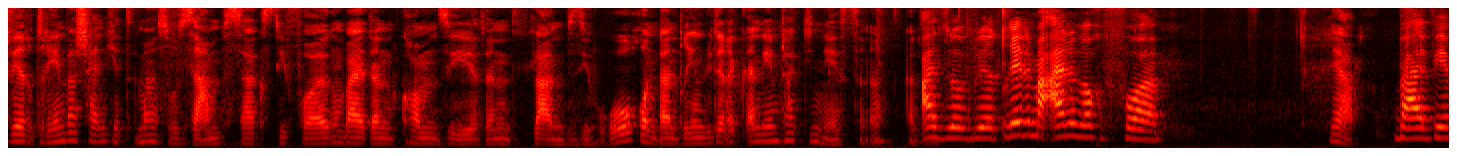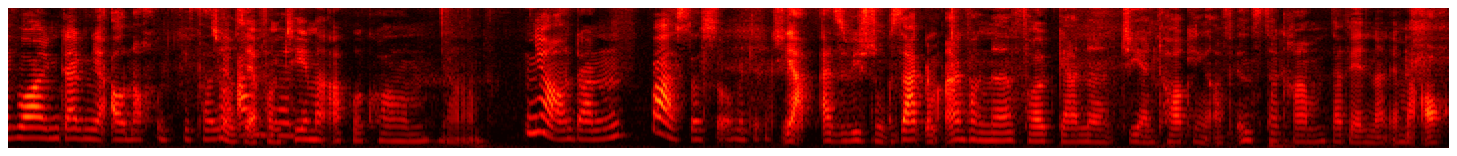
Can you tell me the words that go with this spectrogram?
wir drehen wahrscheinlich jetzt immer so samstags die Folgen, weil dann kommen sie, dann laden wir sie hoch und dann drehen wir direkt an dem Tag die nächste, ne? Also, Also wir drehen immer eine Woche vor, ja. weil wir wollen dann ja auch noch die Folge So, sehr vom anhören. Thema abgekommen, ja. Ja, und dann war es das so mit dem Geschichten. Ja, also wie schon gesagt am Anfang, ne, folgt gerne GN Talking auf Instagram. Da werden dann immer auch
